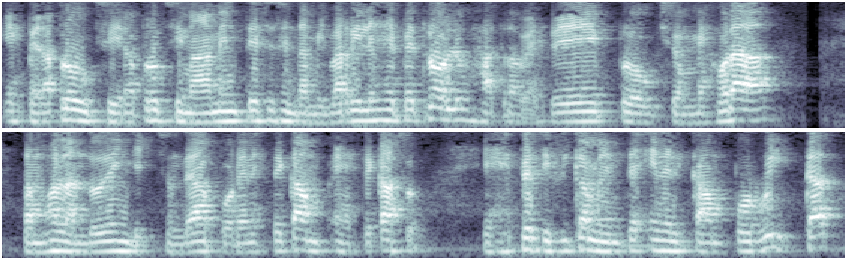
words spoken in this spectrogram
espera producir aproximadamente 60.000 barriles de petróleo a través de producción mejorada. Estamos hablando de inyección de vapor en este, campo, en este caso es específicamente en el campo RICAT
